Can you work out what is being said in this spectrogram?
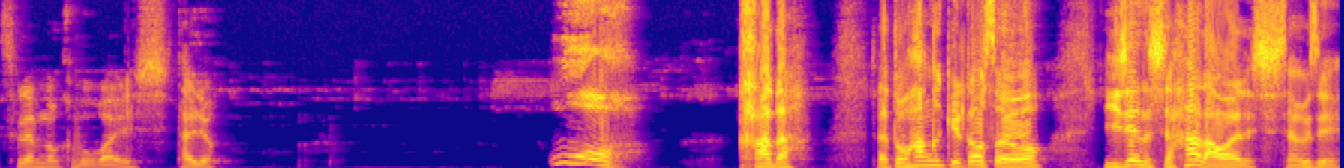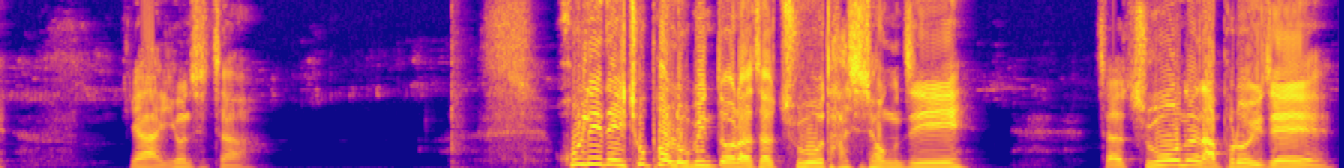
슬램덩크 모바일 씨 달려. 우와 가다. 자 또 한글길 떴어요. 이제는 진짜 하나 나와야 돼 진짜 그지? 야 이건 진짜 holiday 초파 로빈 떠라. 자 주호 다시 정지. 자 주호는 앞으로 이제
